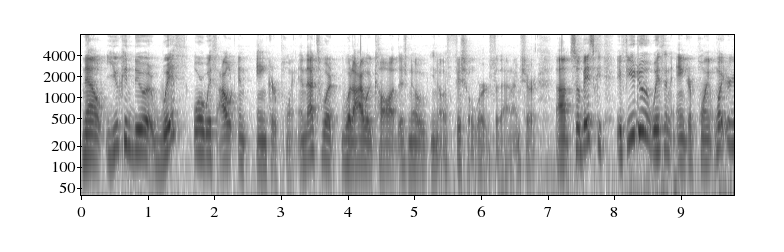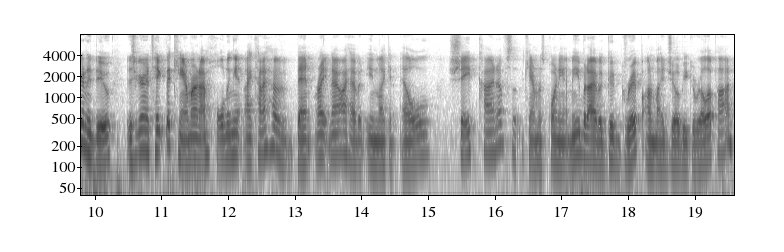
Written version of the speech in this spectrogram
Now you can do it with or without an anchor point, and that's what, what I would call it. There's no you know official word for that, I'm sure. Um, so basically, if you do it with an anchor point, what you're gonna do is you're gonna take the camera, and I'm holding it, I kind of have it bent right now. I have it in like an L shape kind of, so the camera's pointing at me, but I have a good grip on my Joby Gorillapod.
